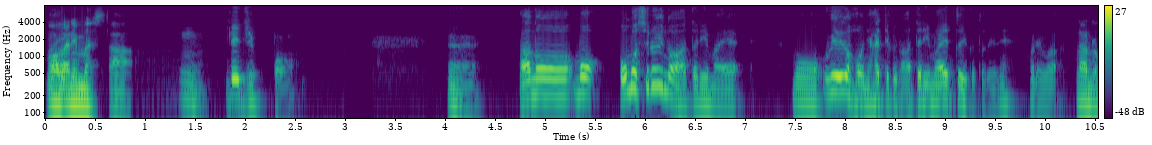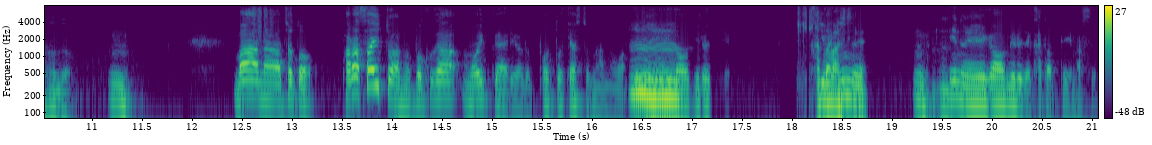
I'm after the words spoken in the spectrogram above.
わかりました。うん。で、10本。うん。あのもう、面白いのは当たり前。もう、上の方に入ってくるのは当たり前ということでね、これは。なるほど。うん。まあな、ちょっと、パラサイトはあの、僕がもう一個やるよるポッドキャストのあの、うんう映画を見るで、聞きましたね。うん、うん犬映画を見るで語っています。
